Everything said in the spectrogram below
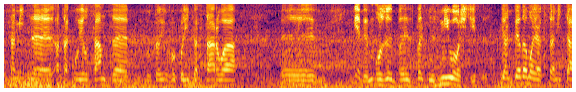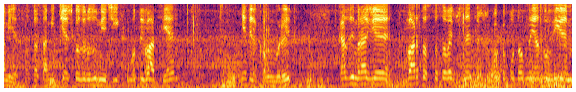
Samice atakują samce w okolicach tarła. E, Nie wiem, może powie- powiedzmy z miłości. Jak wiadomo, jak z samicami jest. No, czasami ciężko zrozumieć ich motywację, nie tylko u ryb. W każdym razie warto stosować przynęty szczupakopodobne. Ja złowiłem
